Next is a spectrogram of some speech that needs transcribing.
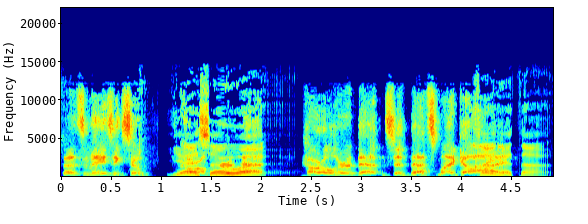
That's amazing. So yeah, Carl so heard uh. Carl heard that and said, "That's my so guy." I heard that.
